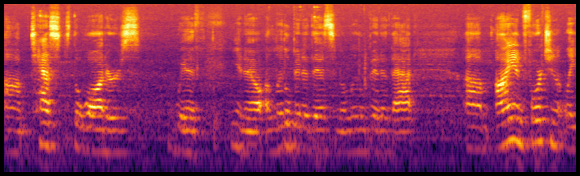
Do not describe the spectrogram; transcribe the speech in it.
um, test the waters with, you know, a little bit of this and a little bit of that. Um, I unfortunately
